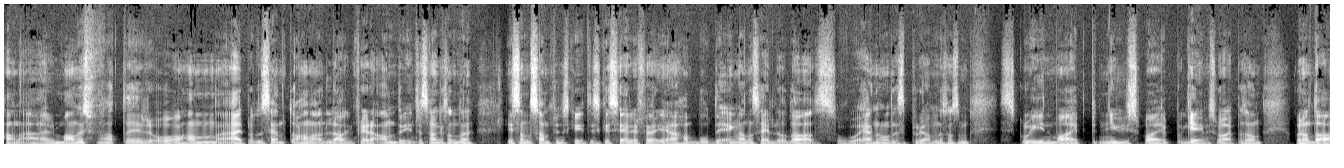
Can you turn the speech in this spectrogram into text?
han er manusforfatter og han er produsent. Og han har lagd flere andre interessante sånne, sånn samfunnskritiske serier før. Jeg har bodd i England selv, og da så jeg noen av disse programmene, sånn som Screenwipe, Newswipe, Gameswipe og sånn, hvor han da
